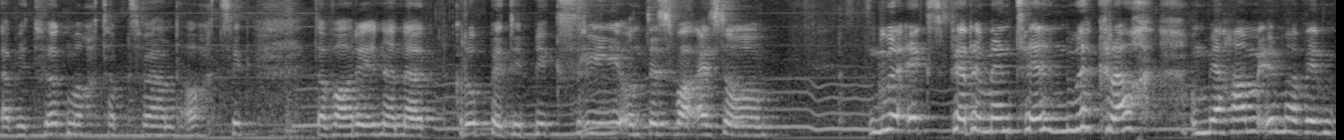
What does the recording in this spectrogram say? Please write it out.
Abitur gemacht habe, 82. Da war ich in einer Gruppe, die Big Three, und das war also nur experimentell, nur Krach. Und wir haben immer, wenn,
